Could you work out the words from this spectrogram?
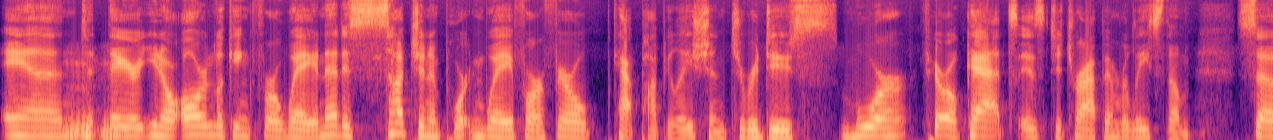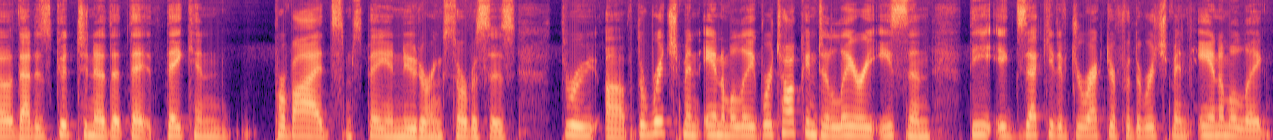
And Mm-hmm. they're you know are looking for a way. And that is such an important way for our feral cat population to reduce more feral cats is to trap and release them. So that is good to know that they, they can provide some spay and neutering services through uh, the richmond animal league. We're talking to larry eason the executive director for the richmond animal league.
